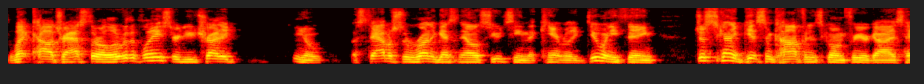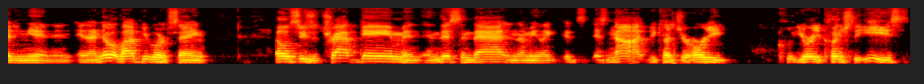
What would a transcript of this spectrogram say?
let Kyle Trask throw all over the place, or do you try to you know establish the run against an LSU team that can't really do anything, just to kind of get some confidence going for your guys heading in? And and I know a lot of people are saying LSU's a trap game and and this and that, and I mean like it's it's not because you're already you already clinched the East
